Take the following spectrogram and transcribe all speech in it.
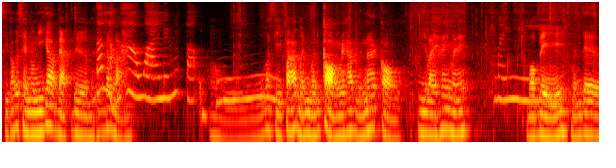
สี่ร้อยเปอร์เซ็นต์ตรงนี้ก็แบบเดิมด้านหด้านหลัลังงฮาวายเลยไหม่ป๊าโอ้โหโอ้โหก็สีฟ้าเหมือนเหมือนกล่องนะครับ เหมือนหน้ากล่องมีอะไรให้ไหมไม่มี บอบเบ๋เหมือนเดิม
